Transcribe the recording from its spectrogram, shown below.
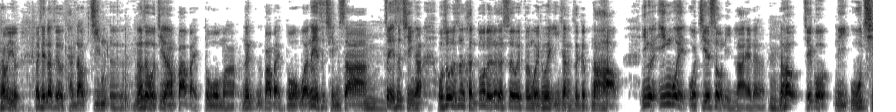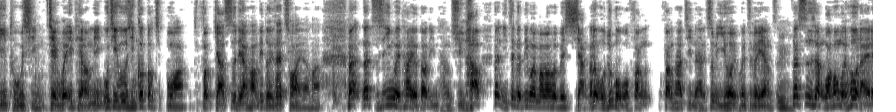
他们有，而且那时候有谈到金额，那时候我记得好像八百多嘛，那个八百多万，那也是情杀啊，嗯这也是情啊。我说的是很多的那个社会氛围都会影响这个。那好。因为因为我接受你来了，然后结果你无期徒刑，捡回一条命，无期徒刑够多一半，假释良好，你等于在出来啊嘛。那那只是因为他有到灵堂去，好，那你这个另外妈妈会不会想？那我如果我放放他进来了，是不是以后也会这个样子？嗯那事实上，王宏伟后来呢？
